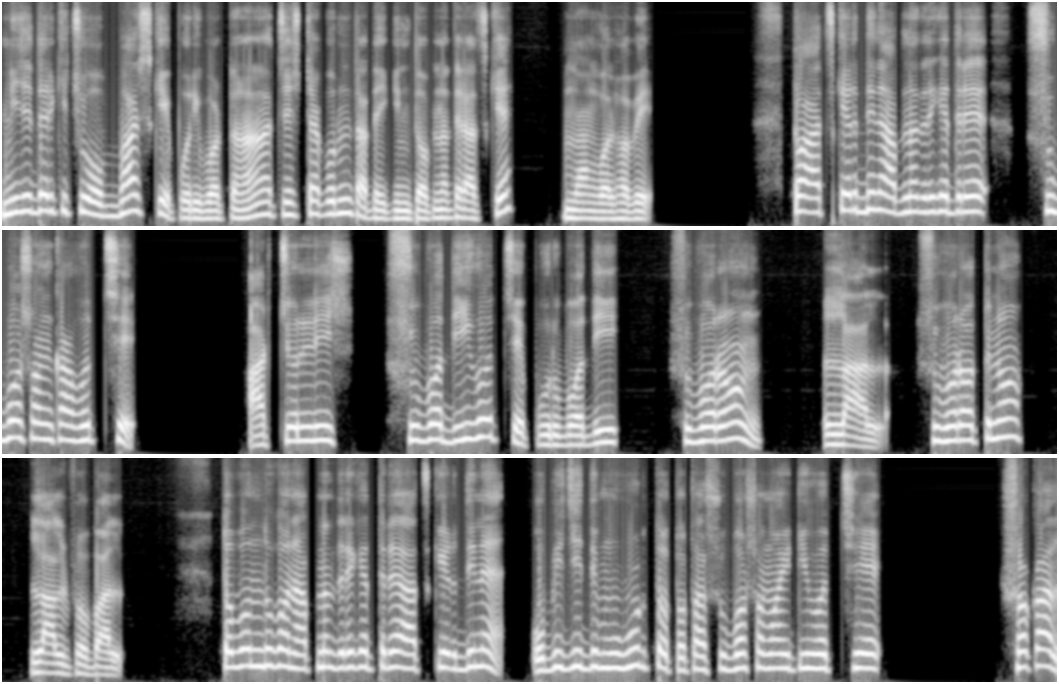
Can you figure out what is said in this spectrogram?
নিজেদের কিছু অভ্যাসকে পরিবর্তন আনার চেষ্টা করুন, তাতেই কিন্তু আপনাদের আজকে মঙ্গল হবে। তো আজকের দিনে আপনাদের ক্ষেত্রে শুভ সংখ্যা হচ্ছে আটচল্লিশ, শুভ দিক হচ্ছে পূর্ব দিক, শুভ রং লাল শুভরত্ন লাল প্রবাল। তো বন্ধুগণ, আপনাদের ক্ষেত্রে আজকের দিনে অভিজিৎ মুহূর্ত তথা শুভ সময়টি হচ্ছে সকাল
